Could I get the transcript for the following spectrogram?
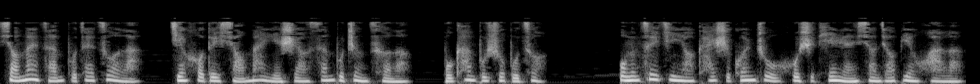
小麦咱不再做了，今后对小麦也是要三不政策了，不看不说不做。我们最近要开始关注沪市天然橡胶变化了，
